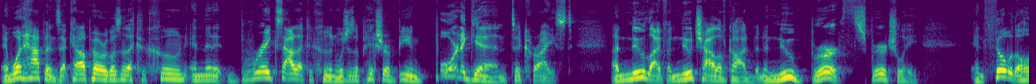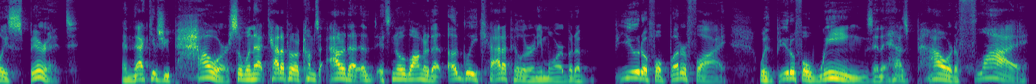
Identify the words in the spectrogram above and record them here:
And what happens? That caterpillar goes into that cocoon and then it breaks out of that cocoon, which is a picture of being born again to Christ a new life, a new child of God, a new birth spiritually and filled with the Holy Spirit. And that gives you power. So when that caterpillar comes out of that, uh, it's no longer that ugly caterpillar anymore, but a beautiful butterfly with beautiful wings and it has power to fly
